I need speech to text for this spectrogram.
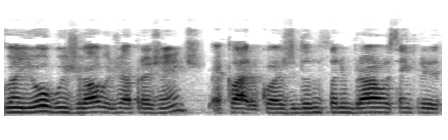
ganhou alguns jogos já pra gente. É claro, com a ajuda do Tony Brown é sempre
